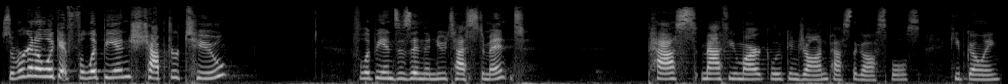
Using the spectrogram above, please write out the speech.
So we're going to look at Philippians chapter 2. Philippians is in the New Testament, past Matthew, Mark, Luke, and John, past the Gospels. Keep going.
